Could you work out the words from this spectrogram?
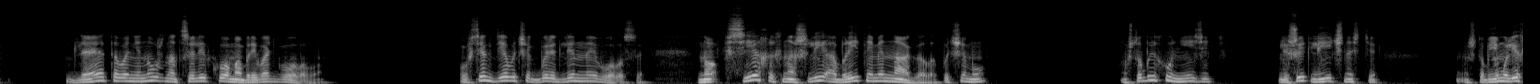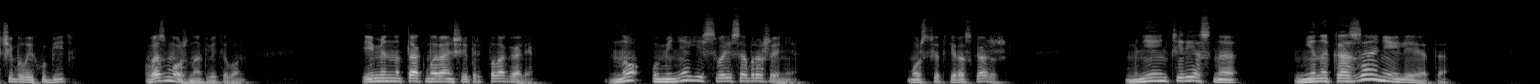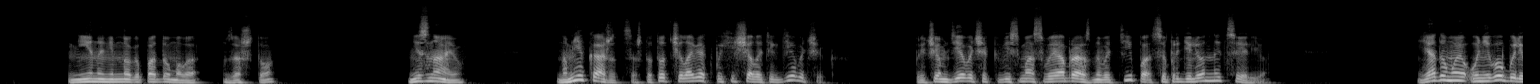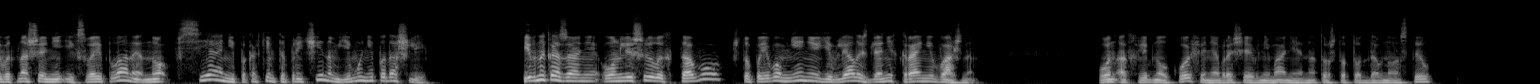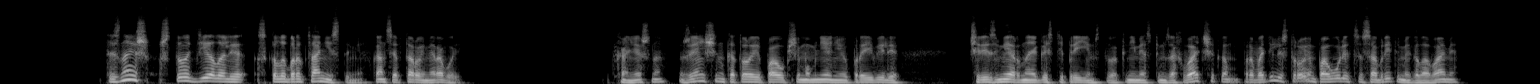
Для этого не нужно целиком обревать голову. У всех девочек были длинные волосы, но всех их нашли обритыми наголо. Почему? — ну, чтобы их унизить, лишить личности, чтобы ему легче было их убить. — Возможно, — ответил он. — Именно так мы раньше и предполагали. Но у меня есть свои соображения. Может, все-таки расскажешь? Мне интересно, не наказание ли это? Нина немного подумала, за что? Не знаю. Но мне кажется, что тот человек похищал этих девочек причем девочек весьма своеобразного типа с определенной целью. Я думаю, у него были в отношении их свои планы, но все они по каким-то причинам ему не подошли. И в наказание он лишил их того, что, по его мнению, являлось для них крайне важным. Он отхлебнул кофе, не обращая внимания на то, что тот давно остыл. Ты знаешь, что делали с коллаборационистами в конце Второй мировой? Конечно, женщин, которые, по общему мнению, проявили чрезмерное гостеприимство к немецким захватчикам, проводили строем по улице с обритыми головами.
